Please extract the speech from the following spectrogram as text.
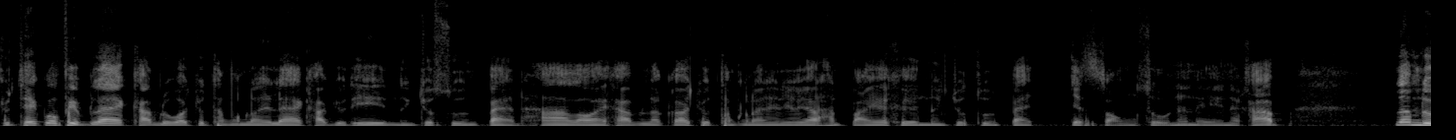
จุดเทคโปรฟิตแรกครับ หรือว่าจุดทำกำไรแรกครับ อยู่ที่ 1.08500 ครับ แล้วก็จุดทำกำไรในระยะถัดไปก็คือ 1.08720 นั่นเองนะครับ เริ่มดู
